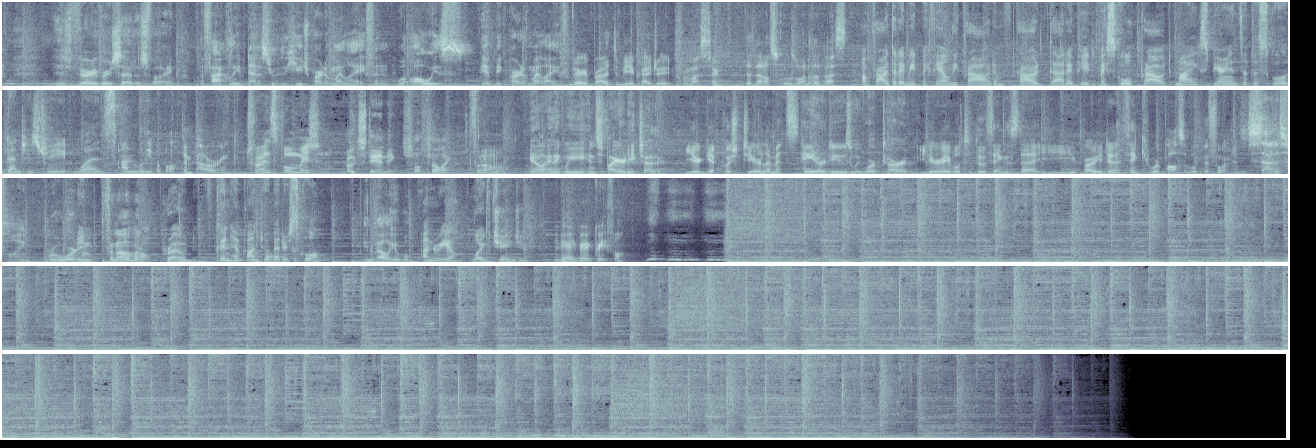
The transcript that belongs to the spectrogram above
is very, very satisfying. The faculty of dentistry was a huge part of my life and will always be a big part of my life. Very proud to be a graduate from Western. The dental school is one of the best. I'm proud that I made my family proud. I'm proud that I made my school proud. My experience at the School of Dentistry was unbelievable. Empowering. Transformational. Outstanding. Fulfilling. Phenomenal. You know, I think we inspired each other. You get pushed to your limits. Paid our dues, we worked hard. You're able to do things that you probably didn't think were possible before. Satisfying. Rewarding. Phenomenal. Proud. Couldn't have gone to a better school. Invaluable. Unreal. Life changing. Very, very grateful.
